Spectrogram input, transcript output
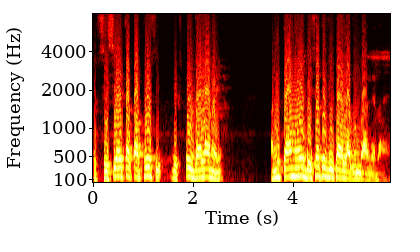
सीसीआयचा कापूस एक्सपोर्ट झाला नाही आणि त्यामुळे देशातच विकायला लागून राहिलेला आहे.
